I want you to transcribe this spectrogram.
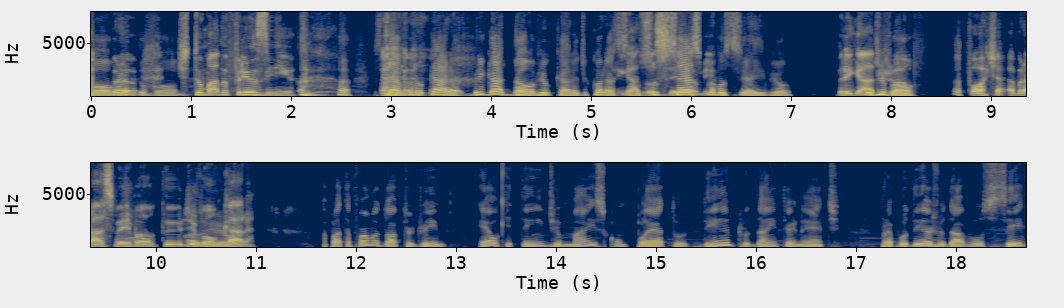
bom, muito bom. De tomar no friozinho. Stefano, cara, brigadão, viu, cara, de coração. Obrigado Sucesso para você aí, viu? Obrigado, João. Forte abraço, meu irmão. Tudo de bom, Valeu. cara. A plataforma Dr. Dream é o que tem de mais completo dentro da internet para poder ajudar você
